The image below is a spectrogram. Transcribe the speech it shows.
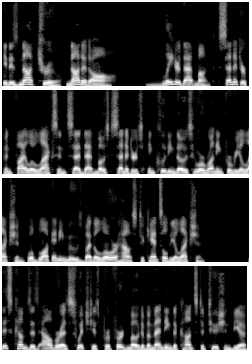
It is not true, not at all. Later that month, Senator Panfilo Lacson said that most senators, including those who are running for re-election, will block any moves by the lower house to cancel the election. This comes as Alvarez switched his preferred mode of amending the Constitution via a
